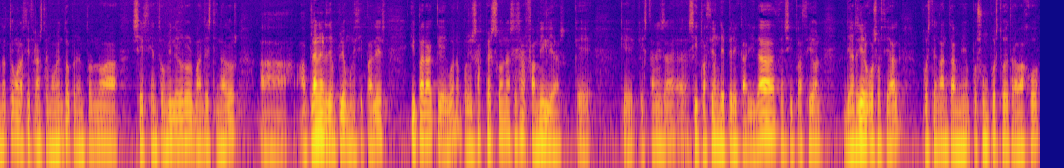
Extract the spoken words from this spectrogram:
no tengo la cifra en este momento, pero en torno a 600.000 euros van destinados a, a, planes de empleo municipales y para que, bueno, pues esas personas, esas familias que que, están en esa situación de precariedad, en situación de riesgo social, pues tengan también pues, un puesto de trabajo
